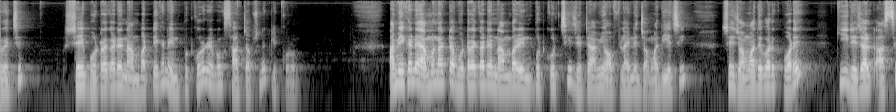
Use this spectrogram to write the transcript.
রয়েছে সেই ভোটার কার্ডের নাম্বারটি এখানে ইনপুট করুন এবং সার্চ অপশনে ক্লিক করুন। আমি এখানে এমন একটা ভোটার কার্ডের নাম্বার ইনপুট করছি, যেটা আমি অফলাইনে জমা দিয়েছি। সেই জমা দেওয়ার পরে কি রেজাল্ট আসছে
